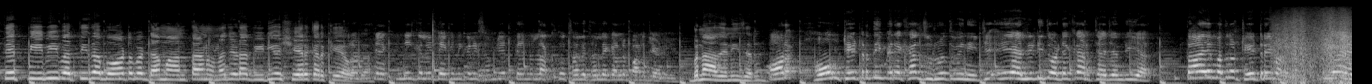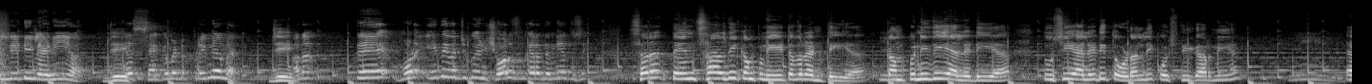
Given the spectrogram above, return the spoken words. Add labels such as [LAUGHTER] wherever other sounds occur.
ਤੇ PB 32 ਦਾ ਬਹੁਤ ਵੱਡਾ ਮਾਨਤਾਨ ਹੋਣਾ ਜਿਹੜਾ ਵੀਡੀਓ ਸ਼ੇਅਰ ਕਰਕੇ ਆਊਗਾ। ਟੈਕਨੀਕਲੀ ਟੈਕਨੀਕਲੀ ਸਮਝੇ 3 ਲੱਖ ਤੋਂ ਥੱਲੇ ਥੱਲੇ ਗੱਲ ਬਣ ਜਾਣੀ ਹੈ। ਬਣਾ ਦੇਣੀ ਸਰ। ਔਰ ਹੋਮ ਥੀਏਟਰ ਦੀ ਮੇਰੇ ਖਿਆਲ ਜ਼ਰੂਰਤ ਵੀ ਨਹੀਂ। ਜੇ ਇਹ LED ਤੁਹਾਡੇ ਘਰ ਚ ਆ ਜਾਂਦੀ ਆ ਤਾਂ ਇਹ ਮਤਲਬ ਥੀਏਟਰ ਹੀ ਬਣ ਗਿਆ। ਇਹ LED ਲੈਣੀ ਆ। ਇਹ ਸੈਗਮੈਂਟ ਪ੍ਰੀਮੀਅਮ ਹੈ। ਜੀ। ਹਨਾ? ਤੇ ਹੁਣ ਇਹਦੇ ਵਿੱਚ ਕੋਈ ਇੰਸ਼ੋਰੈਂਸ ਵਗੈਰਾ ਦਿੰਦੇ ਆ ਤੁਸੀਂ? ਸਰ 3 ਸਾਲ ਦੀ ਕੰਪਲੀਟ ਵਾਰੰਟੀ ਆ। ਕੰਪਨੀ ਦੀ LED ਆ। ਤੁਸੀਂ LED ਤੋੜਨ ਲਈ ਕੁਸ਼ਤੀ ਕਰਨੀ ਆ।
